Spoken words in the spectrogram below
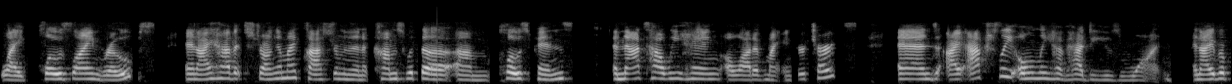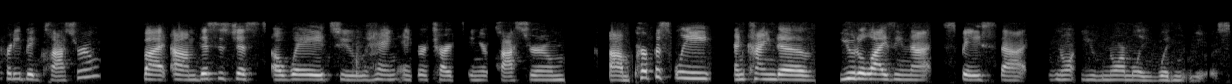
like clothesline ropes and I have it strung in my classroom and then it comes with the um, clothespins and that's how we hang a lot of my anchor charts. And I actually only have had to use one. And I have a pretty big classroom, but um, this is just a way to hang anchor charts in your classroom um, purposefully and kind of utilizing that space that you normally wouldn't use.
